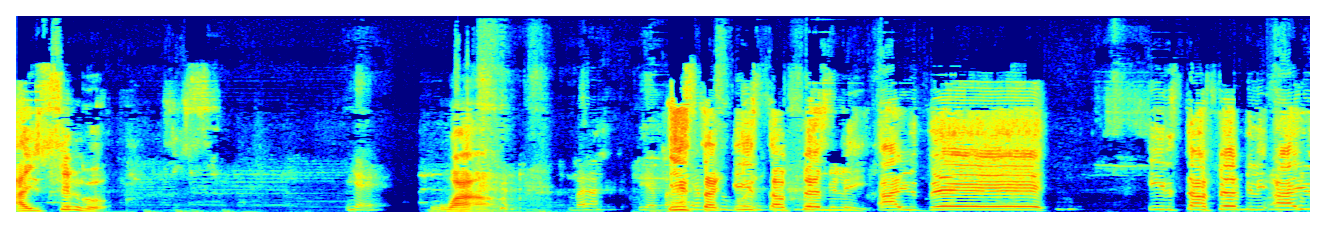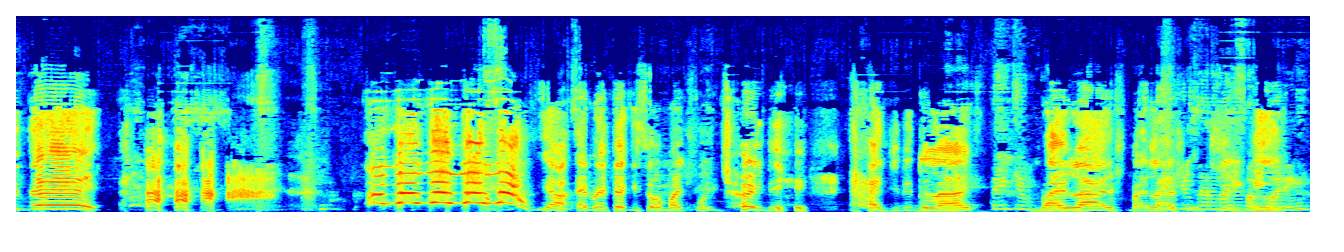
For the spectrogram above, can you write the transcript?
Are you single? Yeah. Wow. But I, yeah, Easter. Easter family, are you there? Easter family, are you there? wow, wow, wow, wow, wow. Yeah, anyway, thank you so much for joining GDB Live. Thank you. My life, my life, Thank you so much for calling.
